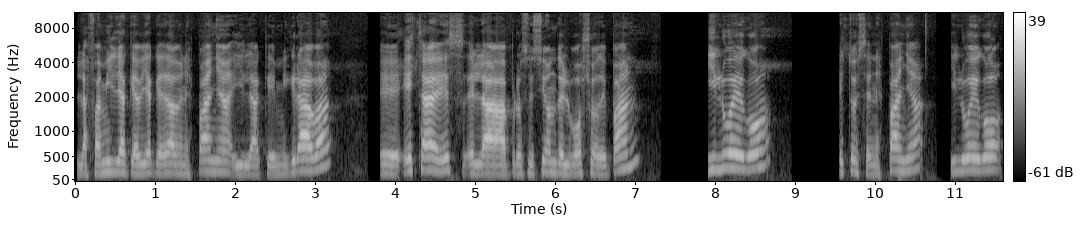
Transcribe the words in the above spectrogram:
la familia que había quedado en España y la que emigraba. Eh, esta es la procesión del bollo de pan. Y luego, esto es en España, y luego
